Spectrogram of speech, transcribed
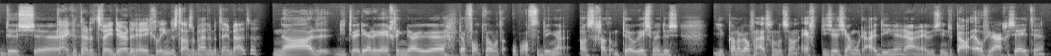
Dus eh, Kijkend naar de twee derde regeling, dan staan ze bijna meteen buiten. nou, de- die tweederde regeling, daar, eh, daar valt wel wat op af te dingen als het gaat om terrorisme. Dus je kan er wel van uitgaan dat ze dan echt die zes jaar moeten uitdienen. Nou, dan hebben ze in totaal elf jaar gezeten.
